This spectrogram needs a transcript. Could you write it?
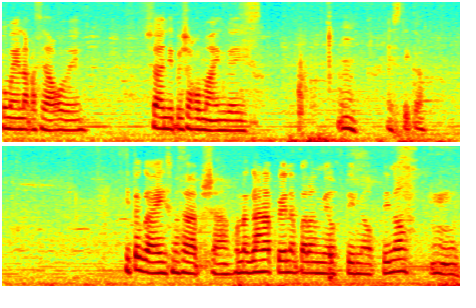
kumain na kasi ako eh. Siya, hindi pa siya kumain guys. Mm, esti ka. Ito guys, masarap siya. Kung naghahanap kayo na parang milk tea, milk tea, no? Mm.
